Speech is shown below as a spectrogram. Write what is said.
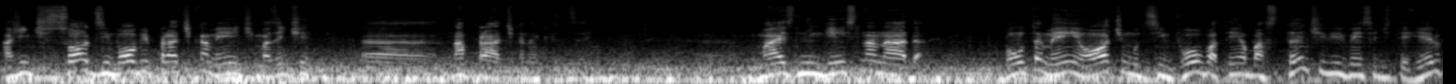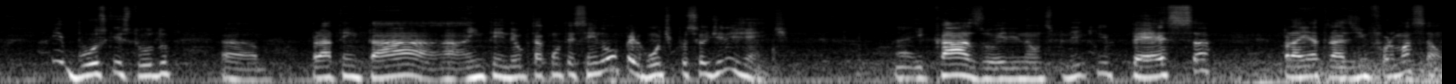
a gente só desenvolve praticamente, mas a gente uh, na prática, né? Quer dizer, uh, mas ninguém ensina nada. Bom também, ótimo, desenvolva, tenha bastante vivência de terreiro e busque estudo uh, para tentar entender o que está acontecendo ou pergunte para o seu dirigente. Né? E caso ele não te explique, peça para ir atrás de informação.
